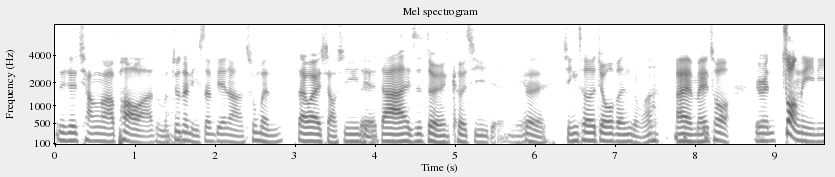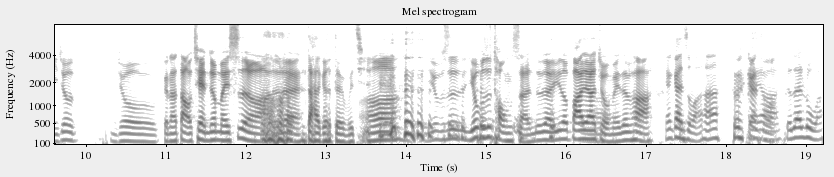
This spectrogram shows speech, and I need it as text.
那些枪啊炮啊什么就在你身边啊，出门在外小心一点。大家还是对人客气一点。对，行车纠纷什么？哎，没错，有人撞你，你就你就跟他道歉就没事了嘛，对不对？大哥对不起啊，又不是又不是统神，对不对？遇到八加九没得怕。要干什么啊？干什么？就在录啊。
